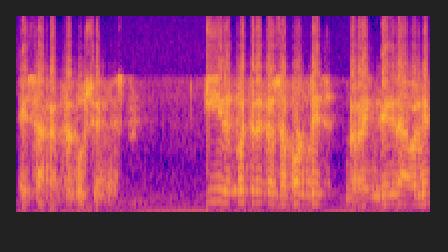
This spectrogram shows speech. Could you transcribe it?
esas repercusiones. Y después tenés los aportes reintegrables,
